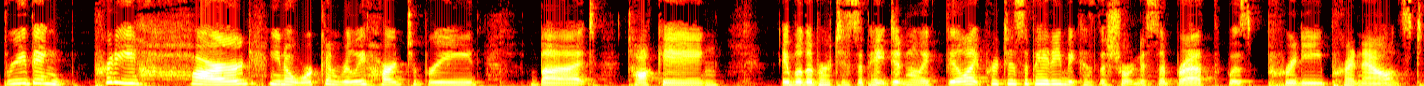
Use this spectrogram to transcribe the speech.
breathing pretty hard, you know, working really hard to breathe, but talking able to participate. Didn't really feel like participating because the shortness of breath was pretty pronounced,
